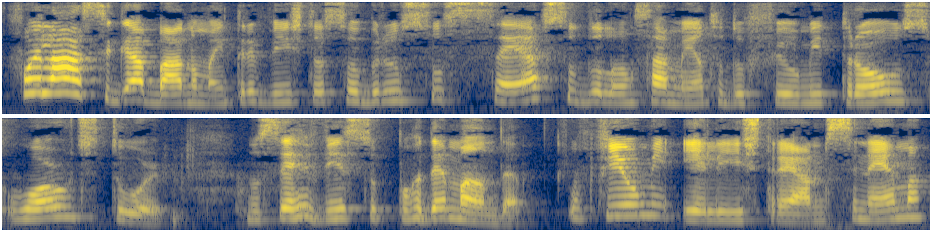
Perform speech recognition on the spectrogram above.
foi lá se gabar numa entrevista sobre o sucesso do lançamento do filme Trolls World Tour no serviço por demanda. O filme ele ia estrear no cinema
